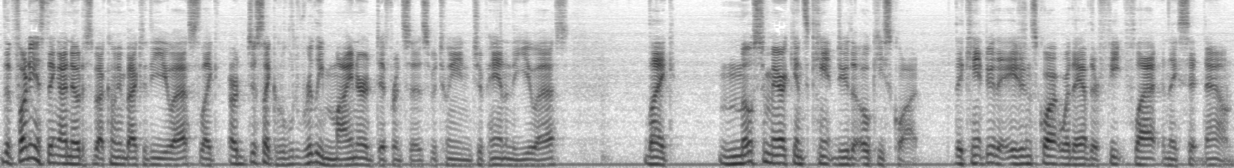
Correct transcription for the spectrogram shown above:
The funniest thing I noticed about coming back to the U.S. like are just like really minor differences between Japan and the U.S. Like most Americans can't do the Oki squat. They can't do the Asian squat where they have their feet flat and they sit down.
